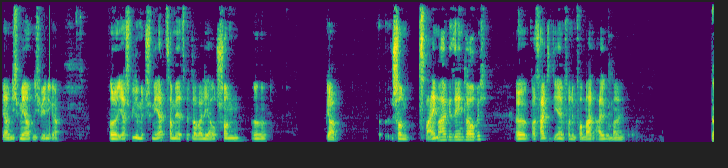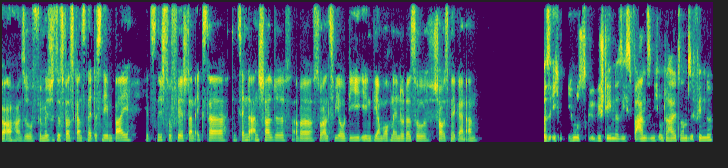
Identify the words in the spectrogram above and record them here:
ja, nicht mehr und nicht weniger. Äh, ja, Spiele mit Schmerz haben wir jetzt mittlerweile ja auch schon, äh, ja, schon zweimal gesehen, glaube ich. Äh, was haltet ihr denn von dem Format allgemein? Ja, also für mich ist das was ganz Nettes nebenbei. Jetzt nicht so viel, ich dann extra den Sender anschalte, aber so als VOD irgendwie am Wochenende oder so schaue es mir gern an. Also ich, ich muss gestehen, dass ich es wahnsinnig unterhaltsam finde.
